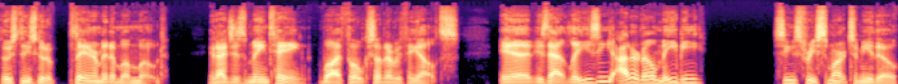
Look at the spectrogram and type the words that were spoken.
Those things go to bare minimum mode. And I just maintain while I focus on everything else. And is that lazy? I don't know. Maybe. Seems pretty smart to me, though.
